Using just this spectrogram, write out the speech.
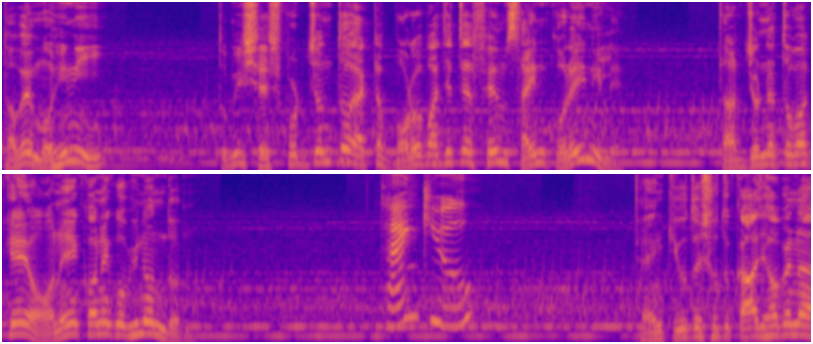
তবে মোহিনী তুমি শেষ পর্যন্ত একটা বড় বাজেটের ফিল্ম সাইন করেই নিলে। তার জন্য তোমাকে অনেক অনেক অভিনন্দন। থ্যাংক ইউ থ্যাংক ইউতে শুধু কাজ হবে না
